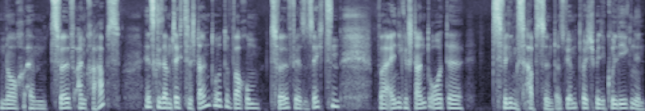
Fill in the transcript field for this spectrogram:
noch ähm, zwölf andere Hubs. Insgesamt 16 Standorte. Warum 12 versus 16? Weil einige Standorte Zwillingshubs sind. Also wir haben zum Beispiel die Kollegen in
